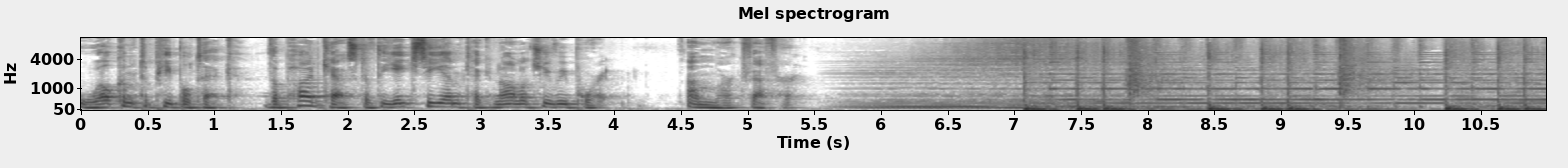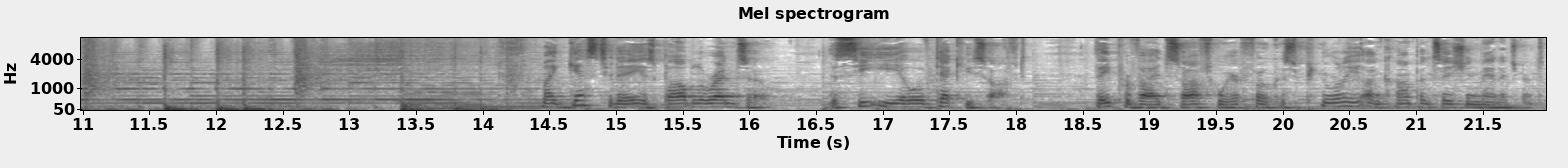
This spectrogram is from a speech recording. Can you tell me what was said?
Welcome to People Tech, the podcast of the HCM Technology Report. I'm Mark Feffer. My guest today is Bob Laurenzo, the CEO of DecuSoft. They provide software focused purely on compensation management.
